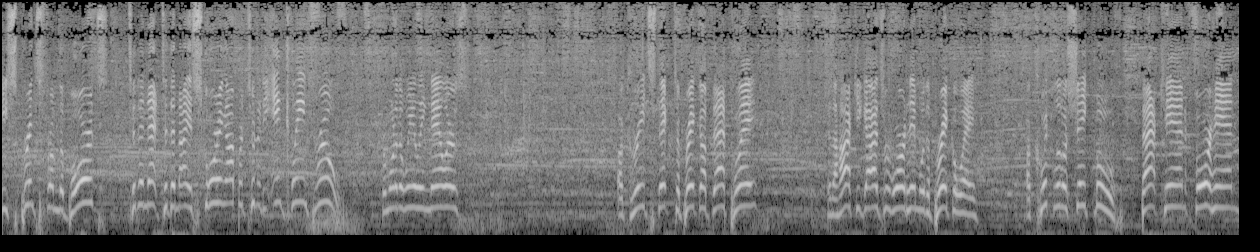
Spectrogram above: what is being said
He sprints from the boards to the net to deny a scoring opportunity in clean through from one of the Wheeling Nailers. A great stick to break up that play. And the hockey gods reward him with a breakaway. A quick little shake move. Backhand, forehand.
